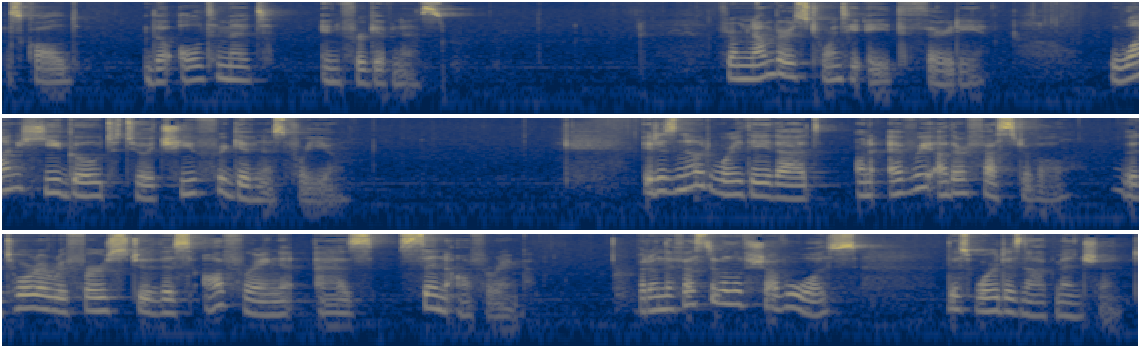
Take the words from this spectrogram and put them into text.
It's called The Ultimate in Forgiveness. From Numbers 28 30. One he goat to achieve forgiveness for you. It is noteworthy that on every other festival, the Torah refers to this offering as sin offering. But on the festival of Shavuos, this word is not mentioned.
